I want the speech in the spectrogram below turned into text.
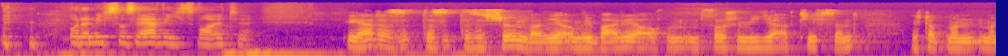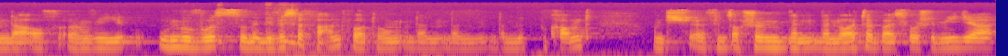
Oder nicht so sehr, wie ich es wollte. Ja, das, das, das ist schön, weil wir irgendwie beide ja auch im Social Media aktiv sind. Ich glaube, man, man da auch irgendwie unbewusst so eine gewisse Verantwortung dann, dann, dann mitbekommt. Und ich äh, finde es auch schön, wenn, wenn Leute bei Social Media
